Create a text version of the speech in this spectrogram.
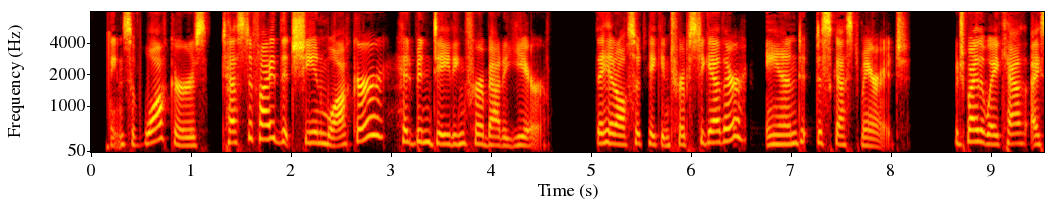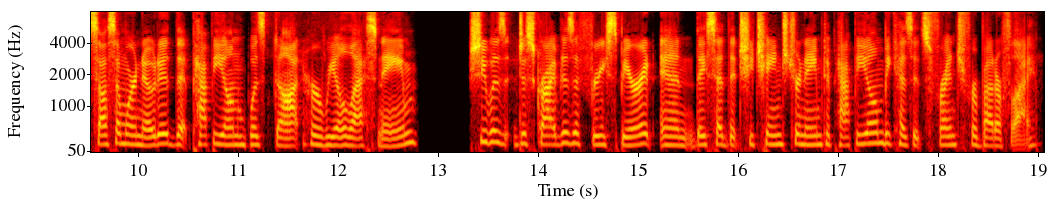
Acquaintance of Walker's testified that she and Walker had been dating for about a year. They had also taken trips together and discussed marriage. Which, by the way, Kath, I saw somewhere noted that Papillon was not her real last name. She was described as a free spirit, and they said that she changed her name to Papillon because it's French for butterfly.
